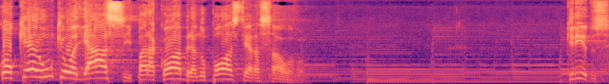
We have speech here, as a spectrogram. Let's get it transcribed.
Qualquer um que olhasse para a cobra no poste era salvo. Queridos,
